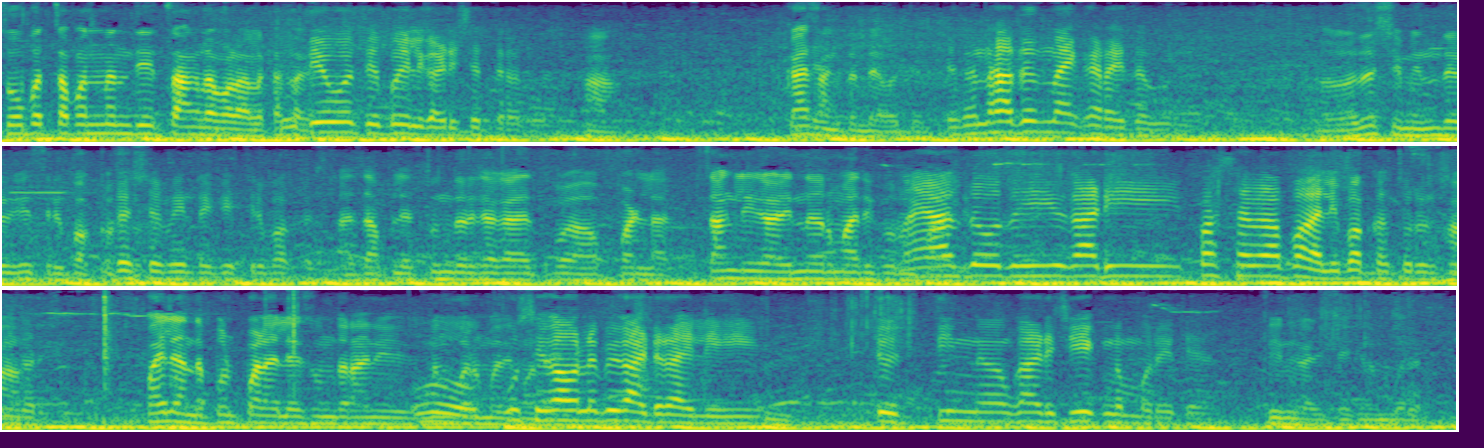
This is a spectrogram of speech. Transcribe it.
सोबतचा पण नंदी चांगला पळाला कसा? देवच आहे बैलगाडी क्षेत्रातला. हा. काय सांगतात त्याबद्दल? त्याचा नादच नाही करायचा कोणी. मिंदर केसरी पक्का दशमिंद केसरी बाकस आज आपल्या सुंदरच्या गाळ्यात प- पडला. चांगली गाडी नरमादी करून नाही आज जवळ ही गाडी पाच सहा वेळा पाहिली बाकासुरून हा. सुंदरची. पहिल्यांदा पण पळाले सुंदर आणि हो मध्ये पुसेगावला बी गाडी राहिली. ही तीन गाडीची एक नंबर आहे त्या. तीन गाडीचे एक नंबर आहे.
